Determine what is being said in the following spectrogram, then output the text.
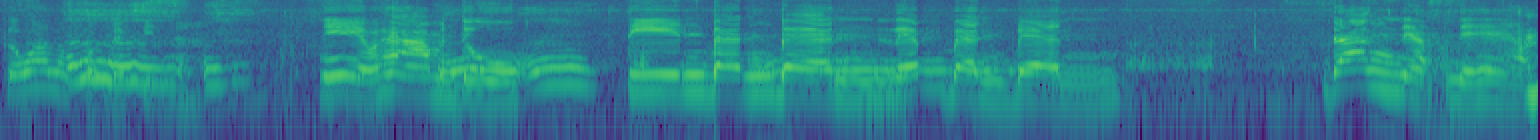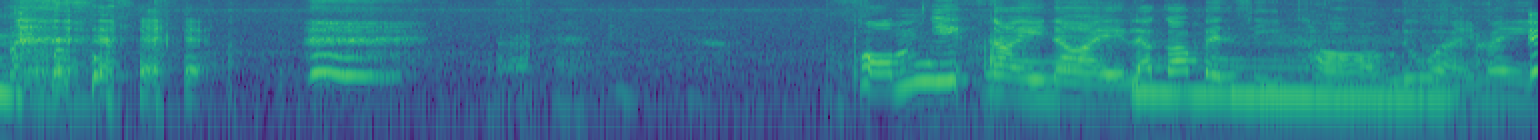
ก็ว่าเรากดไม่ผิดนะ นี่เอาให้อามันดู ตีนแบนแบนๆเล็บแบนแบนๆดั้งแหนบแหนบผมหยิกหน่อยหน่อยๆแล้วก็เป็นสีทองด้วยไม่ด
